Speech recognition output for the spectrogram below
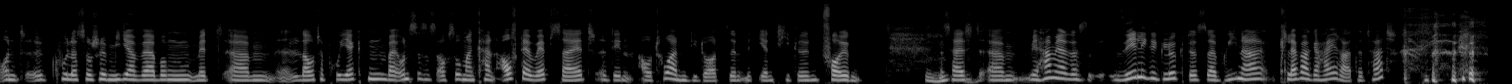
und äh, cooler Social Media Werbung mit ähm, äh, lauter Projekten. Bei uns ist es auch so, man kann auf der Website äh, den Autoren, die dort sind, mit ihren Titeln folgen. Mhm. Das heißt, ähm, wir haben ja das selige Glück, dass Sabrina clever geheiratet hat.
